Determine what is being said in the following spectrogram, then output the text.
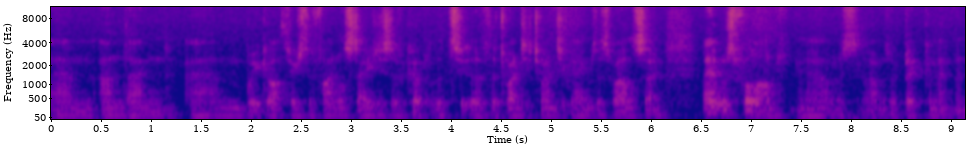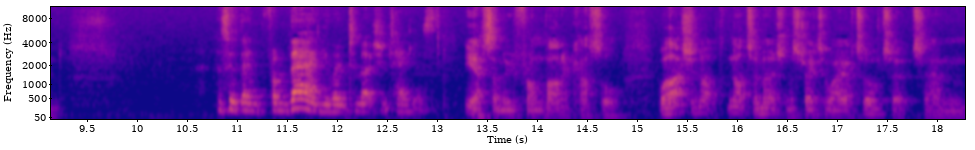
Um, and then um, we got through to the final stages of a couple of the, two, of the 2020 games as well. So it was full on, you know, it was, that was a big commitment. And so then from there you went to Merchant Taylors. Yes, I moved from Barnard Castle. Well, actually, not not to Merchant straight away. I taught at um,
